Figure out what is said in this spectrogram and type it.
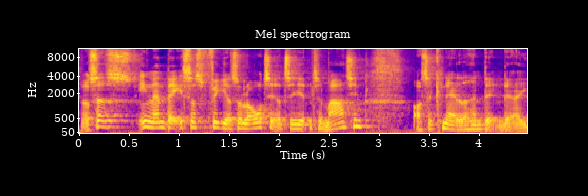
Og så en eller anden dag, så fik jeg så lov til at tage hjem til Martin, og så knaldede han den der i.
